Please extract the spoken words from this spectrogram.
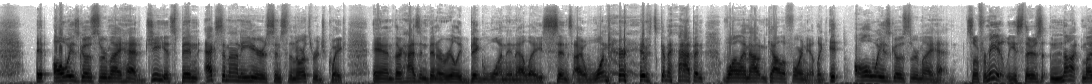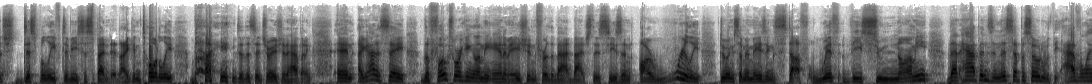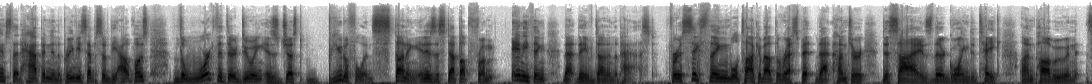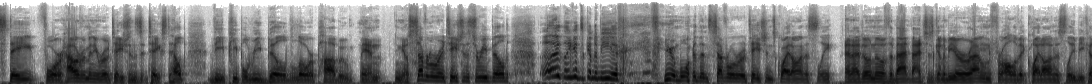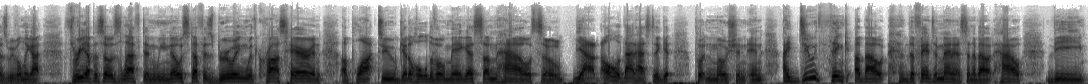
it always goes through my head. Gee, it's been X amount of years since the Northridge quake, and there hasn't been a really big one in LA since. I wonder if it's going to happen while I'm out in California. Like, it always goes through my head. So, for me at least, there's not much disbelief to be suspended. I can totally buy into the situation happening. And I gotta say, the folks working on the animation for The Bad Batch this season are really doing some amazing stuff with the tsunami that happens in this episode, with the avalanche that happened in the previous episode, The Outpost. The work that they're doing is just beautiful and stunning. It is a step up from anything that they've done in the past. For a sixth thing, we'll talk about the respite that Hunter decides they're going to take on Pabu and stay for however many rotations it takes to help the people rebuild Lower Pabu. And, you know, several rotations to rebuild. I think it's going to be a few more than several rotations, quite honestly. And I don't know if the Bad Batch is going to be around for all of it, quite honestly, because we've only got three episodes left and we know stuff is brewing with Crosshair and a plot to get a hold of Omega somehow. So, yeah, all of that has to get put in motion. And I do think about the Phantom Menace and about how the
